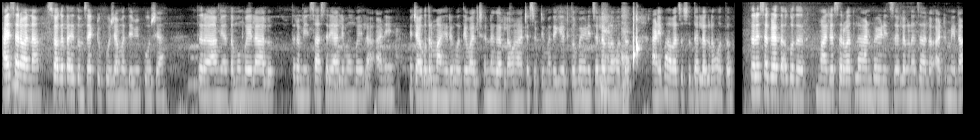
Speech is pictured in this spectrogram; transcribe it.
हाय सर्वांना स्वागत आहे तुमचं ॲक्टिव्ह पूजामध्ये मी पूजा. तर आम्ही आता मुंबईला आलो. तर मी सासरे आले मुंबईला आणि याच्या अगोदर माहेरे होते वालचंद नगरला. उन्हाळ्याच्या सुट्टीमध्ये गेलतो. बहिणीचं लग्न होतं आणि भावाचं सुद्धा लग्न होतं. तर सगळ्यात अगोदर माझ्या सर्वात लहान बहिणीचं लग्न झालं आठ मेला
